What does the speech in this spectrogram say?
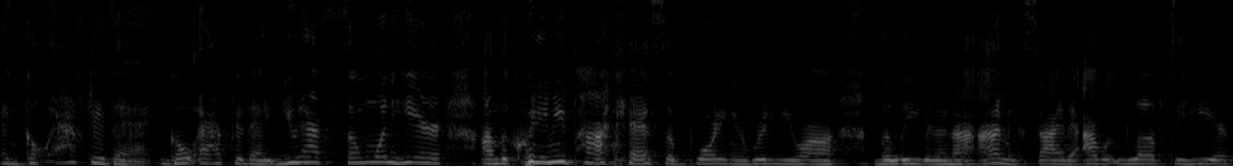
and go after that. Go after that. You have someone here on the Queen Me podcast supporting and rooting you on. Believe it or not, I'm excited. I would love to hear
